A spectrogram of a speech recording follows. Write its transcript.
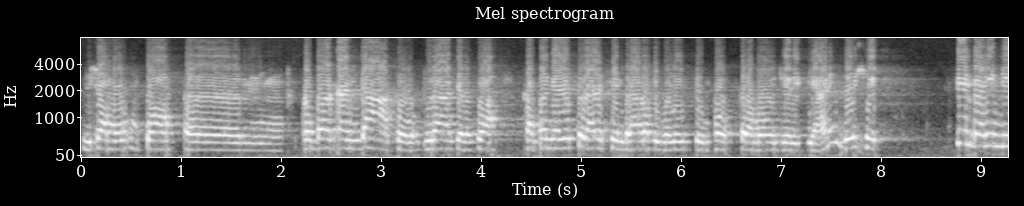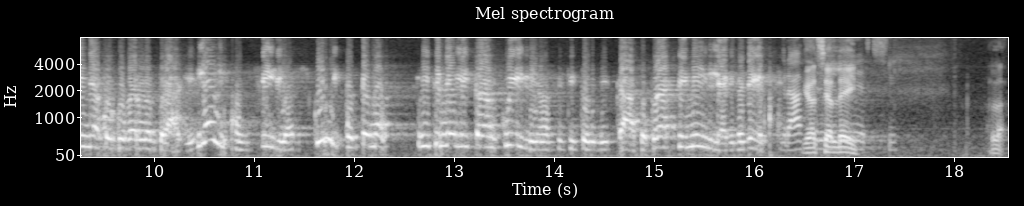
diciamo, un po' ehm, propagandato durante la sua campagna elettorale sembrava che volesse un po' stravolgere i piani, invece sembra in linea col governo Draghi. Lei consiglia, quindi possiamo ritenerli tranquilli i nostri titoli di Stato. Grazie mille, arrivederci. Grazie, Grazie a lei. Allora,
